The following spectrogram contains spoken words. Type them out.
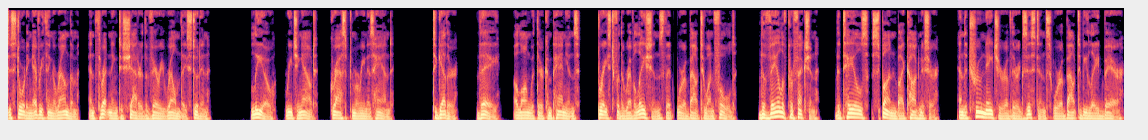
distorting everything around them and threatening to shatter the very realm they stood in. Leo, reaching out, grasped Marina's hand. Together, they, along with their companions, braced for the revelations that were about to unfold. The veil of perfection, the tales spun by Cognicore, and the true nature of their existence were about to be laid bare.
